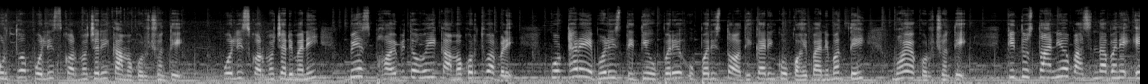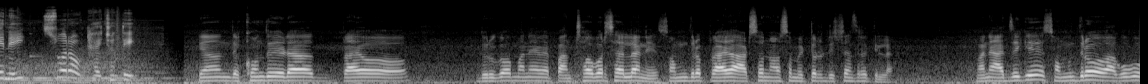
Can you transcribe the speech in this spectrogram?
ଉର୍ଦ୍ଧ୍ୱ ପୋଲିସ କର୍ମଚାରୀ କାମ କରୁଛନ୍ତି। ପୋଲିସ କର୍ମଚାରୀମାନେ ବେଶ୍ ଭୟଭୀତ ହୋଇ କାମ କରୁଥିବା ବେଳେ କୋଠାରେ ଏଭଳି ସ୍ଥିତି ଉପରେ ଉପରିସ୍ଥ ଅଧିକାରୀଙ୍କୁ କହିବା ନିମନ୍ତେ ଭୟ କରୁଛନ୍ତି। କିନ୍ତୁ ସ୍ଥାନୀୟ ବାସିନ୍ଦାମାନେ ଏନେଇ ସ୍ୱର ଉଠାଇଛନ୍ତି। ଦେଖନ୍ତୁ ଏଇଟା ପ୍ରାୟ ଦୁର୍ଗ ମାନେ ପାଞ୍ଚ ଛଅ ବର୍ଷ ହେଲାନି ସମୁଦ୍ର ପ୍ରାୟ ଆଠଶହ ନଅଶହ ମିଟର ଡିଷ୍ଟାନ୍ସରେ ଥିଲା। ମାନେ ଆଜିକି ସମୁଦ୍ର ଆଗକୁ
